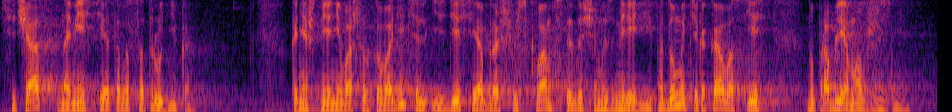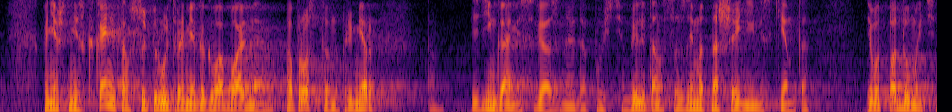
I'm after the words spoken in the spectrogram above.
сейчас на месте этого сотрудника – Конечно, я не ваш руководитель, и здесь я обращусь к вам в следующем измерении. Подумайте, какая у вас есть ну, проблема в жизни. Конечно, не какая-нибудь там супер-ультра-мега глобальная, а просто, например, там, с деньгами связанная, допустим, или там со взаимоотношениями с кем-то. И вот подумайте.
